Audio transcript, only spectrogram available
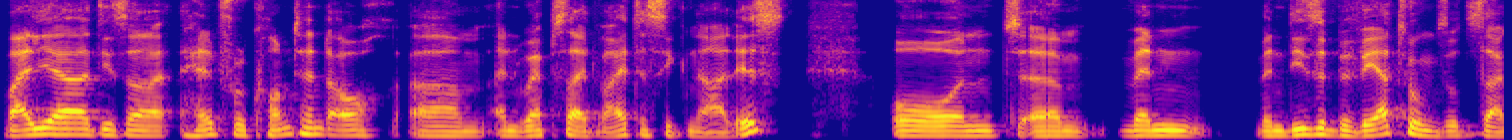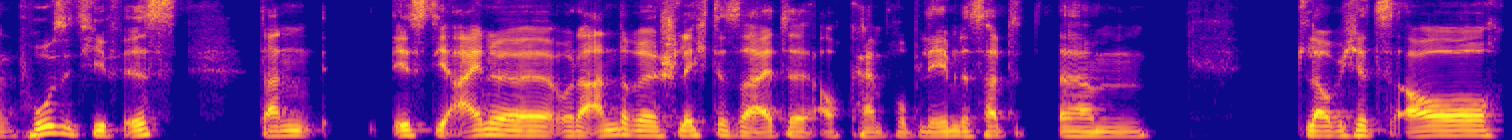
weil ja dieser helpful Content auch ähm, ein website-weites Signal ist. Und ähm, wenn, wenn diese Bewertung sozusagen positiv ist, dann ist die eine oder andere schlechte Seite auch kein Problem. Das hat, ähm, glaube ich, jetzt auch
